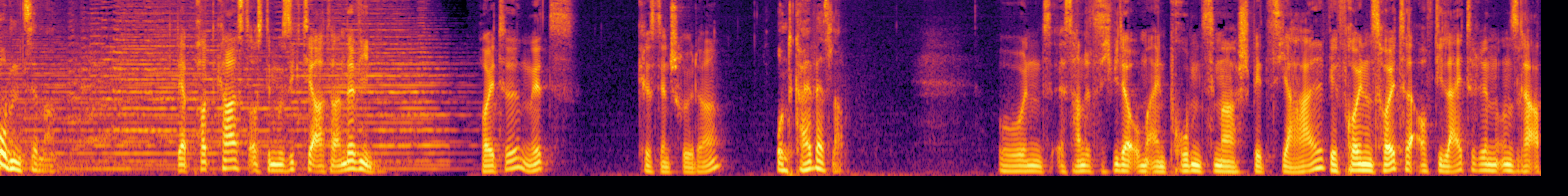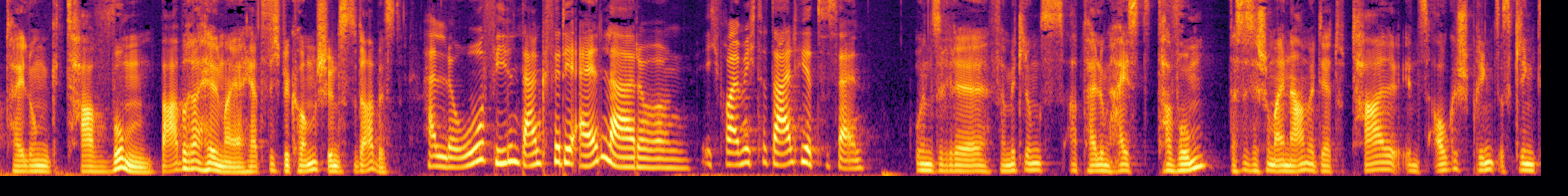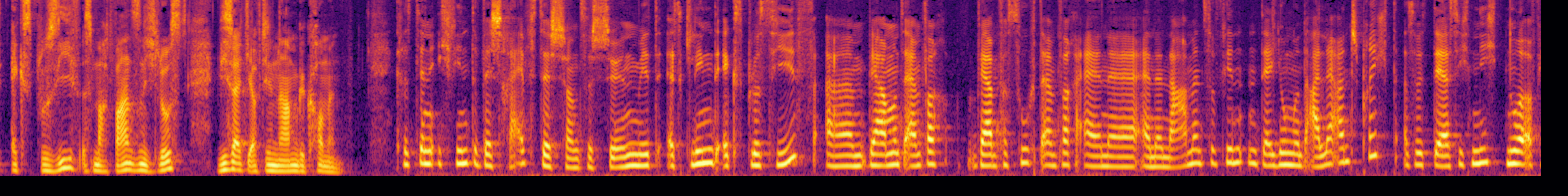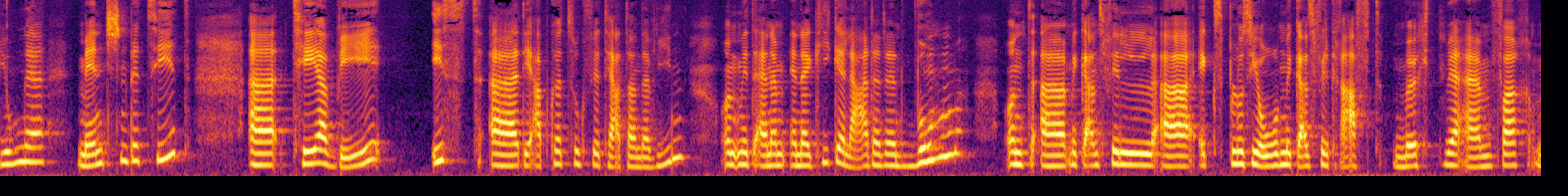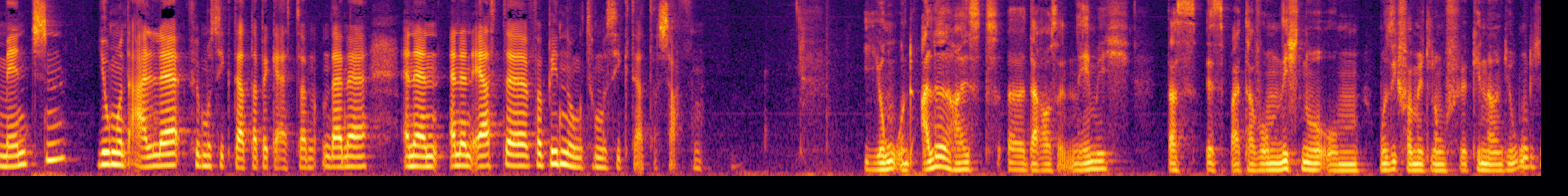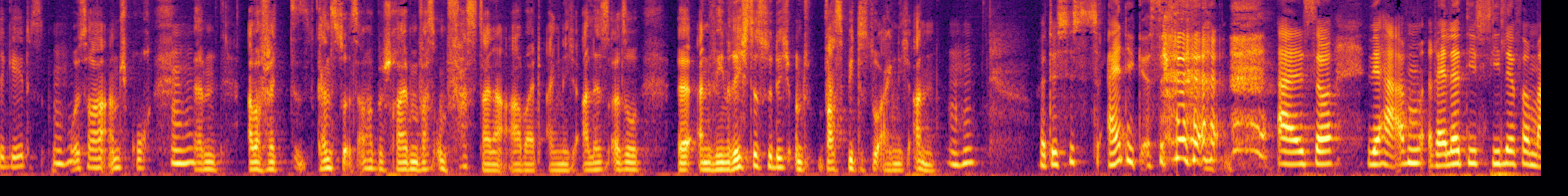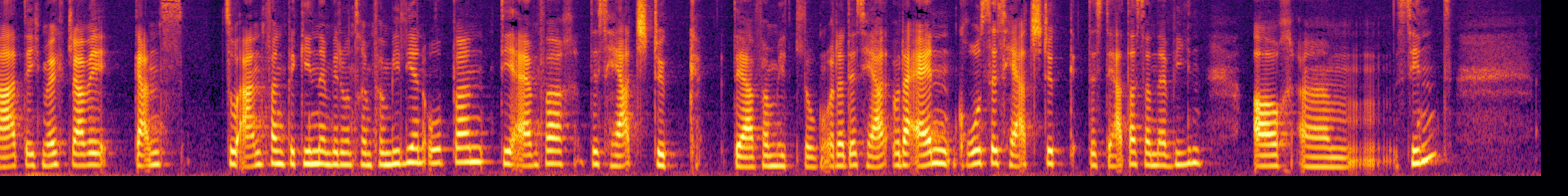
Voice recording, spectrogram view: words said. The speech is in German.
Probenzimmer. Der Podcast aus dem Musiktheater an der Wien. Heute mit Christian Schröder und Kai Wessler. Und es handelt sich wieder um ein Probenzimmer-Spezial. Wir freuen uns heute auf die Leiterin unserer Abteilung Tavum, Barbara Hellmeier. Herzlich willkommen, schön, dass du da bist. Hallo, vielen Dank für die Einladung. Ich freue mich total, hier zu sein. Unsere Vermittlungsabteilung heißt Tavum. Das ist ja schon mal ein Name, der total ins Auge springt. Es klingt explosiv, es macht wahnsinnig Lust. Wie seid ihr auf den Namen gekommen? Christian, ich finde, du beschreibst es schon so schön mit, es klingt explosiv. Ähm, wir haben uns einfach, wir haben versucht, einfach eine, einen Namen zu finden, der Jung und Alle anspricht, also der sich nicht nur auf junge Menschen bezieht. Äh, THW ist äh, die Abkürzung für Theater an der Wien und mit einem energiegeladenen Wumm und äh, mit ganz viel äh, Explosion, mit ganz viel Kraft möchten wir einfach Menschen, jung und alle, für Musiktheater begeistern und eine, eine, eine erste Verbindung zum Musiktheater schaffen. Jung und alle heißt, äh, daraus entnehme ich, dass es bei Tavum nicht nur um Musikvermittlung für Kinder und Jugendliche geht, das ist ein mhm. größerer Anspruch. Mhm. Ähm, aber vielleicht kannst du es einmal beschreiben, was umfasst deine Arbeit eigentlich alles? Also äh, an wen richtest du dich und was bietest du eigentlich an? Mhm. Das ist einiges. also wir haben relativ viele Formate. Ich möchte, glaube ich, ganz zu Anfang beginnen mit unseren Familienopern, die einfach das Herzstück der Vermittlung oder, das Her oder ein großes Herzstück des Theaters an der Wien auch ähm, sind.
